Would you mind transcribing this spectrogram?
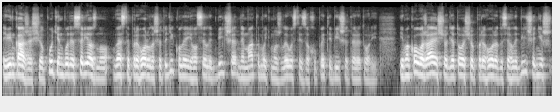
І він каже, що Путін буде серйозно вести переговори лише тоді, коли його сили більше не матимуть можливості захопити більше територій. І Макол вважає, що для того, щоб переговори досягли більше, ніж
